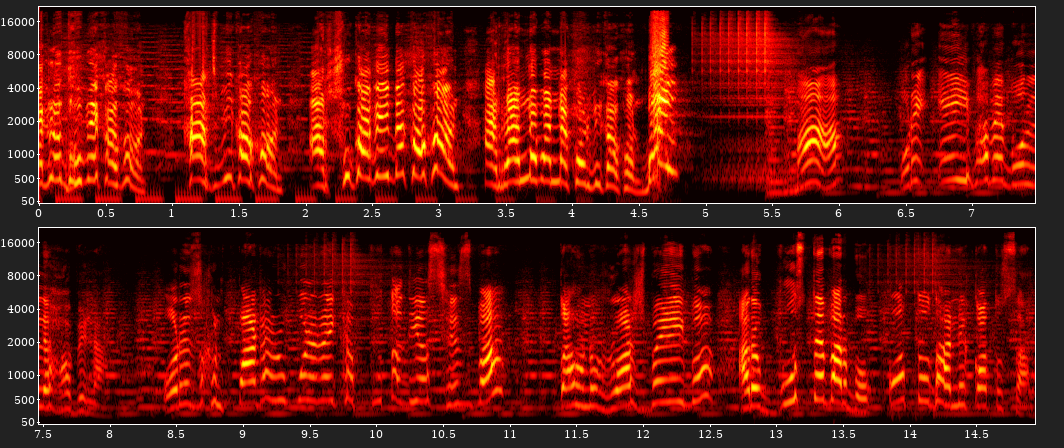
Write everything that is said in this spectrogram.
এগুলো ধুবে কখন? কখন? আর শুকাবি বা কখন? আর রান্না বান্না করবি কখন? বল! মা, ওরে এইভাবে বললে হবে না। ওরে যখন পাটার উপরে রেখা পুতা দিয়া শেষবা তখন রস বেরিয়েব আর বুঝতে পারব কত ধানে কত চাল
